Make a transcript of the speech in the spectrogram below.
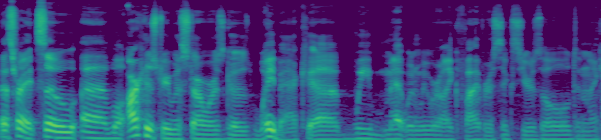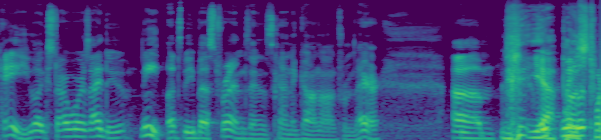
That's right. So, uh, well, our history with Star Wars goes way back. Uh, we met when we were like five or six years old, and like, hey, you like Star Wars? I do. Neat. Let's be best friends. And it's kind of gone on from there. Um, yeah, we- we post we-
